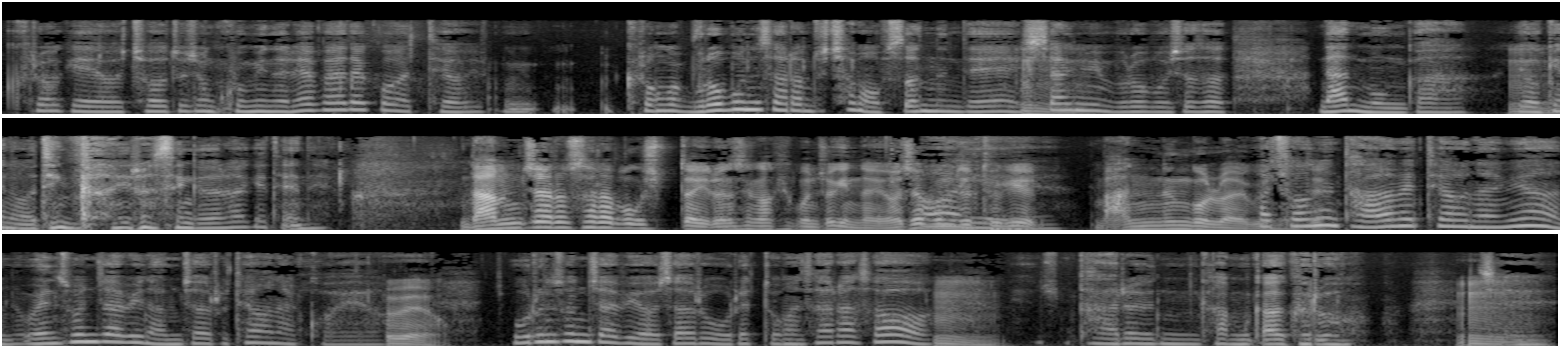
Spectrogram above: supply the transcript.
그러게요. 저도 좀 고민을 해봐야 될 것 같아요. 음, 그런 걸 물어보는 사람도 참 없었는데 음. 시장님이 물어보셔서 난 뭔가 여긴 음. 어딘가 이런 생각을 하게 되네요. 남자로 살아보고 싶다 이런 생각 해 본 적 있나요? 여자분들 아, 예. 되게 많은 걸로 알고 아, 있는데. 저는 다음에 태어나면 왼손잡이 남자로 태어날 거예요. 왜요? 오른손잡이 여자로 오랫동안 살아서 음. 좀 다른 감각으로 음.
